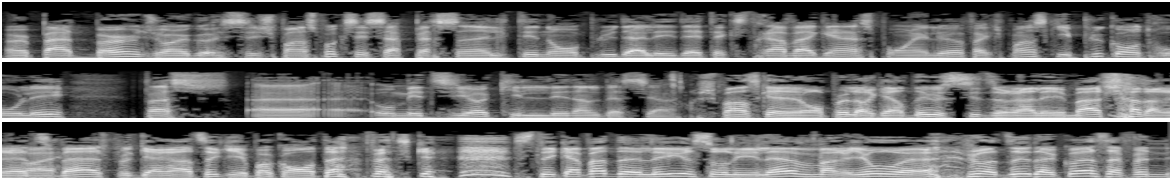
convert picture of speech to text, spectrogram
un, Pat Burns ou un Je pense pas que c'est sa personnalité non plus d'aller d'être extravagant à ce point-là. Fait je pense qu'il est plus contrôlé face à- aux médias qu'il l'est dans le vestiaire. Je pense qu'on peut le regarder aussi durant les matchs en arrière Ouais. du banc. Je peux te garantir qu'il est pas content parce que si t'es capable de lire sur les lèvres, Mario, euh, je vais te dire de quoi, ça fait une,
